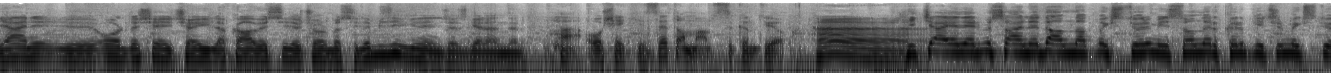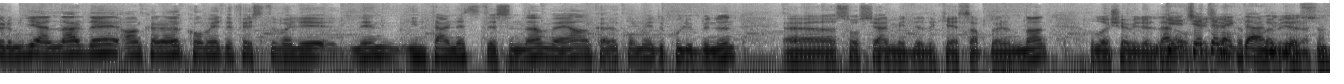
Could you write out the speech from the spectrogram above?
Yani e, orada şey çayıyla, kahvesiyle, çorbasıyla biz ilgileneceğiz gelenlerin. Ha o şekilse tamam sıkıntı yok. Ha. Hikayelerimi sahnede anlatmak istiyorum, insanları kırıp geçirmek istiyorum diyenler de Ankara Komedi Festivali'nin internet sitesinden veya Ankara Komedi Kulübü'nün e, sosyal medyadaki hesaplarından ulaşabilirler. Genç yetenekler mi diyorsun?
